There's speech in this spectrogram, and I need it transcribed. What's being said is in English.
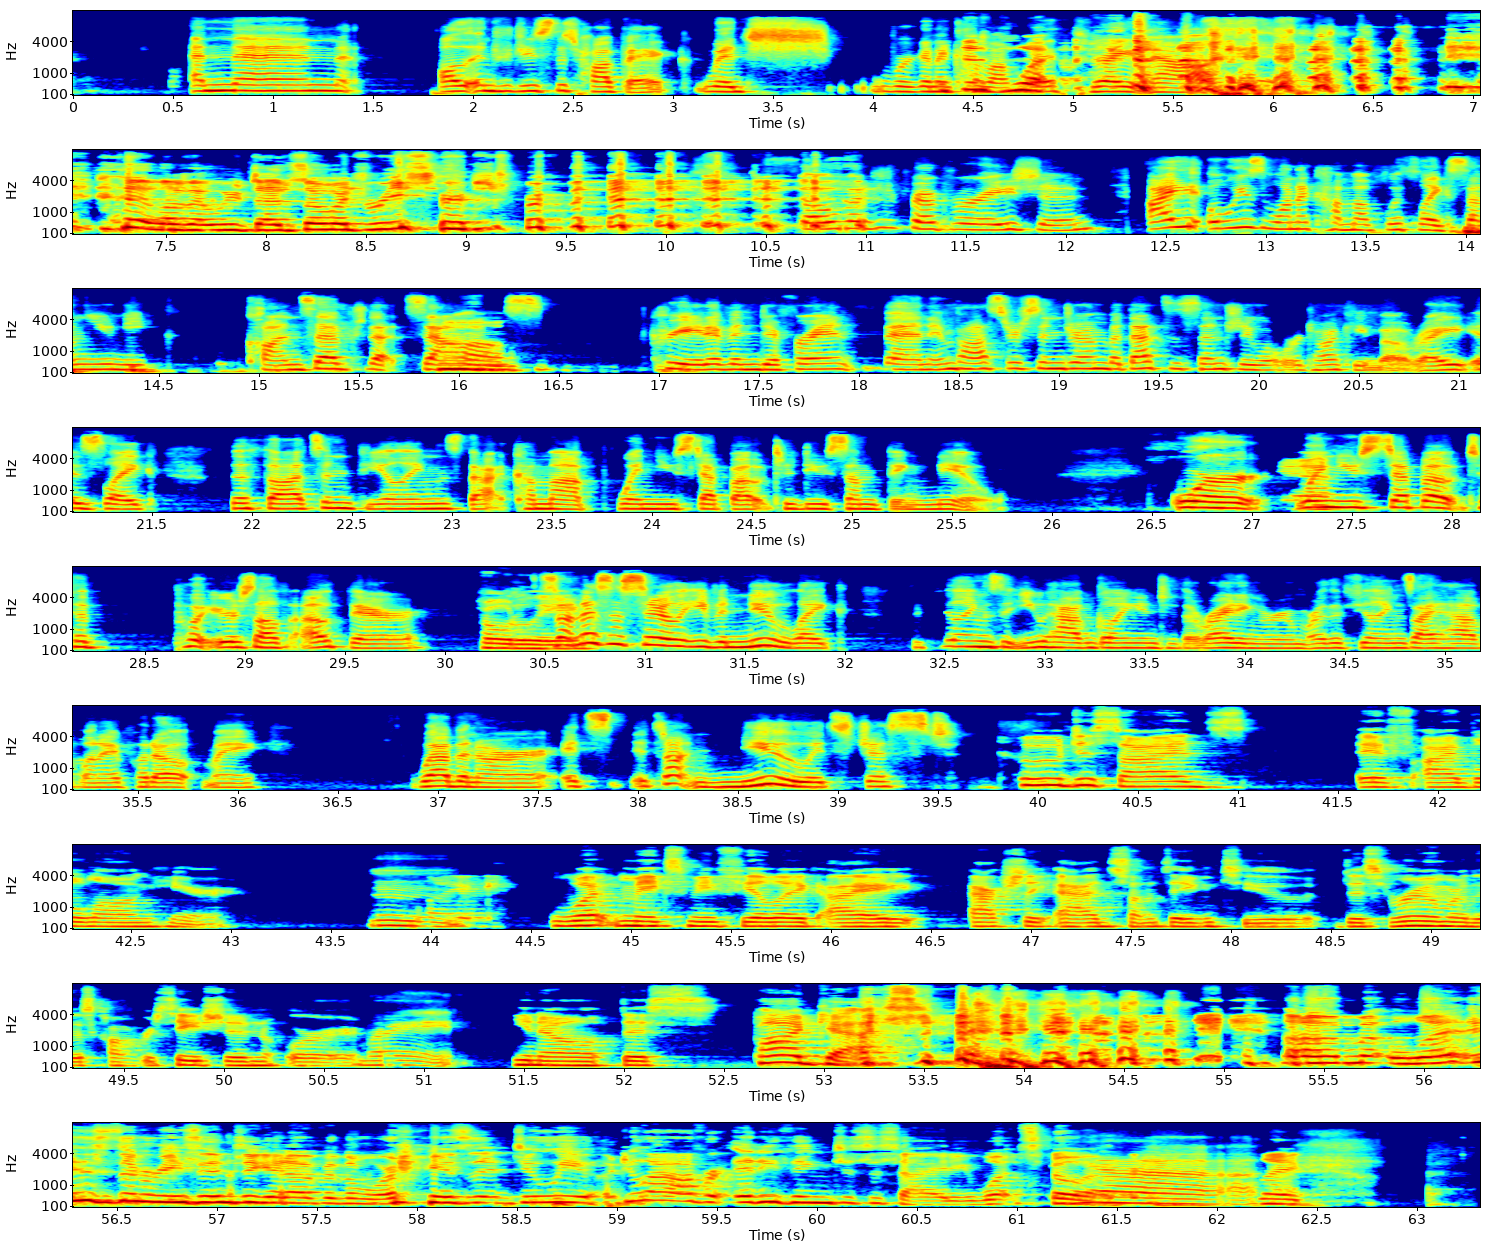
And then I'll introduce the topic, which we're going to come up with right now. I love that we've done so much research for this. so much preparation. I always want to come up with like some unique concept that sounds uh-huh. creative and different than imposter syndrome, but that's essentially what we're talking about, right? Is like the thoughts and feelings that come up when you step out to do something new or yeah. when you step out to put yourself out there totally it's not necessarily even new like the feelings that you have going into the writing room or the feelings i have when i put out my webinar it's it's not new it's just who decides if i belong here mm. like what makes me feel like i actually add something to this room or this conversation or right you know this podcast um, what is the reason to get up in the morning? Is it do we do I offer anything to society whatsoever? Yeah. Like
